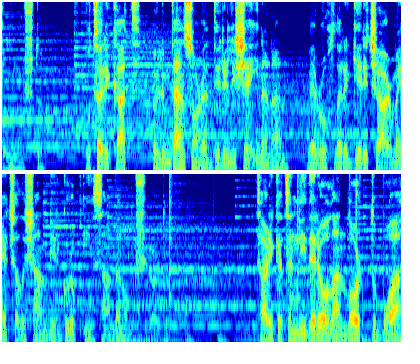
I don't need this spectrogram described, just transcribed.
bulunmuştu. Bu tarikat, ölümden sonra dirilişe inanan ve ruhları geri çağırmaya çalışan bir grup insandan oluşuyordu. Tarikatın lideri olan Lord Dubois,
